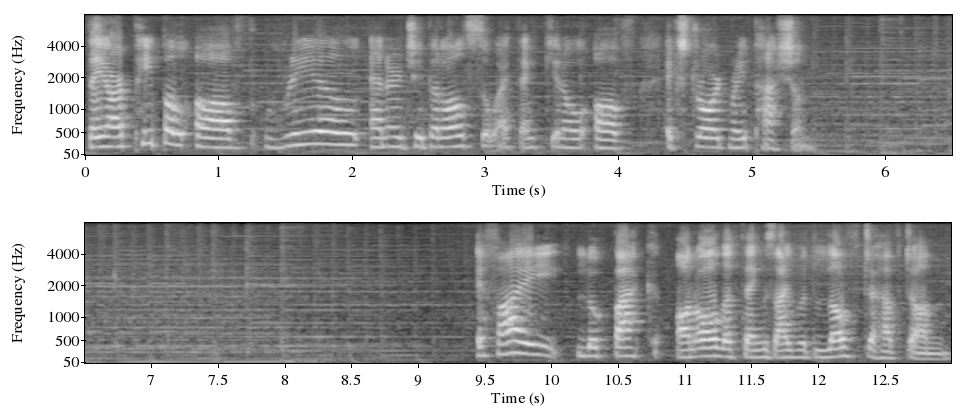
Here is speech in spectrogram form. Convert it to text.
They are people of real energy, but also, I think, you know, of extraordinary passion. If I look back on all the things I would love to have done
